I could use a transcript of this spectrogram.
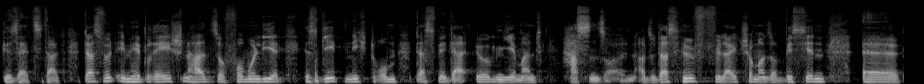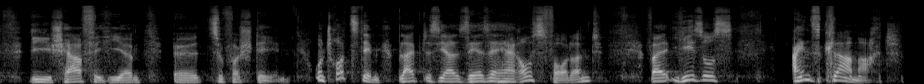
gesetzt hat. Das wird im Hebräischen halt so formuliert. Es geht nicht darum, dass wir da irgendjemand hassen sollen. Also das hilft vielleicht schon mal so ein bisschen äh, die Schärfe hier äh, zu verstehen. Und trotzdem bleibt es ja sehr, sehr herausfordernd, weil Jesus eins klar macht.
